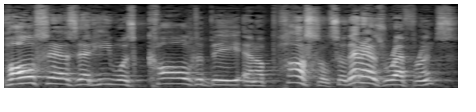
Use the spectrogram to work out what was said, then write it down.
Paul says that he was called to be an apostle. So that has reference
